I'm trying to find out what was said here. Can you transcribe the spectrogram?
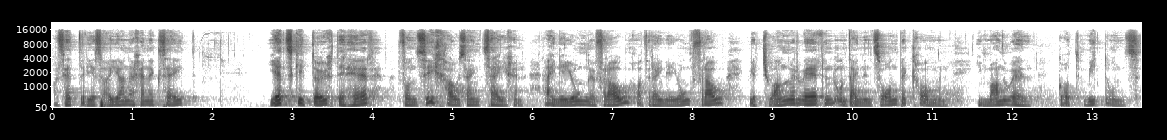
was hat der Jesaja nachher gesagt? Jetzt gibt euch der Herr von sich aus ein Zeichen. Eine junge Frau oder eine Jungfrau wird schwanger werden und einen Sohn bekommen. Immanuel, Gott mit uns,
